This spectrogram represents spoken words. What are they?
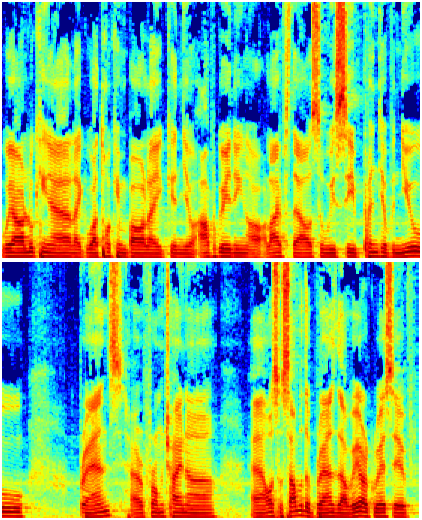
We are looking at like we're talking about like you know upgrading our lifestyle. So we see plenty of new brands uh, from China, and also some of the brands that are very aggressive.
